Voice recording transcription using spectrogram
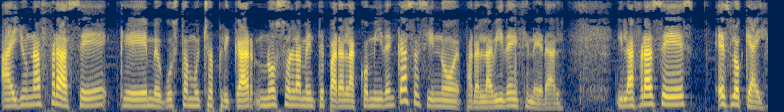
hay una frase que me gusta mucho aplicar, no solamente para la comida en casa, sino para la vida en general. Y la frase es, es lo que hay.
